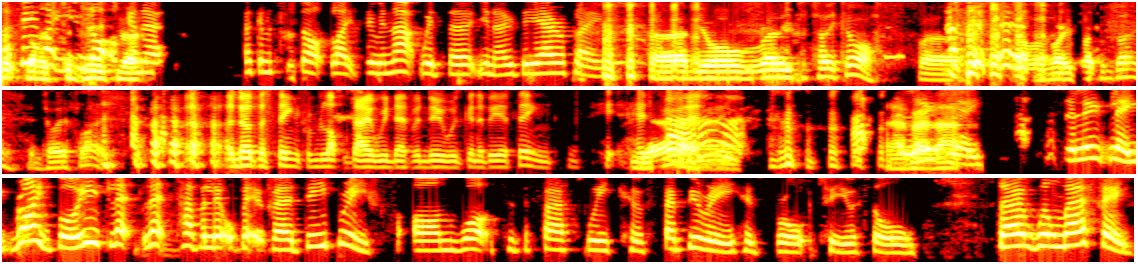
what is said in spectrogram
I sits feel on his like you lot are computer. gonna are gonna stop like doing that with the you know the aeroplanes. And you're ready to take off. Uh, have a very pleasant day. Enjoy your flight. Another thing from lockdown we never knew was going to be a thing. He- Head Yeah. for Ah, How about that? absolutely. Absolutely. Right, boys, let, let's have a little bit of a debrief on what the first week of February has brought to you all. So, Will Murphy,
